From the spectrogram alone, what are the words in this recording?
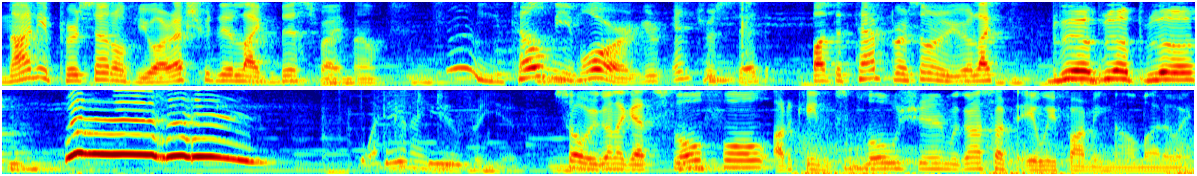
90% of you are actually like this right now. Hmm, tell me more. You're interested. But the 10% of you are like, blah, blah, blah. What can I do for you? So we're gonna get slow fall, arcane explosion. We're gonna start the AoE farming now, by the way.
